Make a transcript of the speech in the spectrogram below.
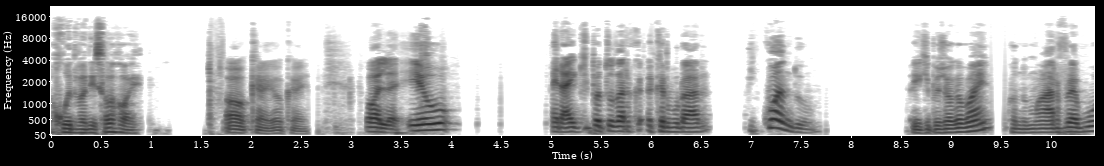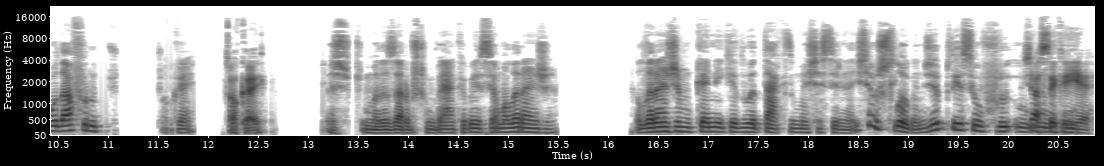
Rua de Van Nistelrooy. Ok, ok. Olha, eu era a equipa toda a carburar e quando a equipa joga bem, quando uma árvore é boa, dá frutos. Ok? Ok. Mas uma das árvores que me vem à cabeça é uma laranja. A laranja mecânica do ataque do Manchester United. Isto é o slogan. Já podia ser o fruto. Já sei quem é.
